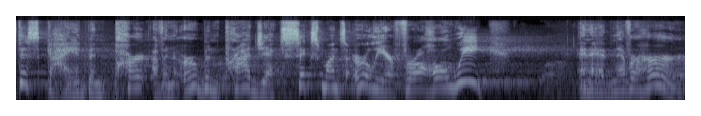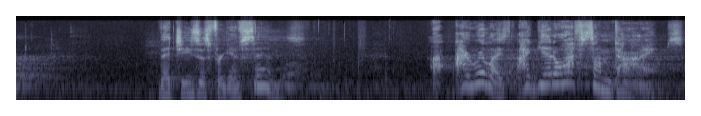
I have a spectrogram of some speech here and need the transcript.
This guy had been part of an urban project six months earlier for a whole week and had never heard that Jesus forgives sins. I, I realized I get off sometimes,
